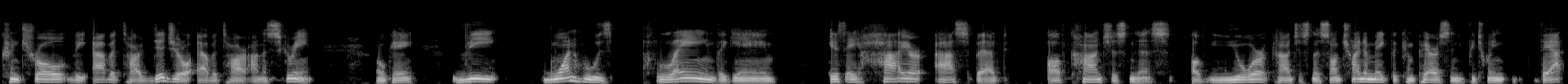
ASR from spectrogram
control the avatar, digital avatar on a screen. Okay. The one who is playing the game is a higher aspect of consciousness, of your consciousness. So I'm trying to make the comparison between that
